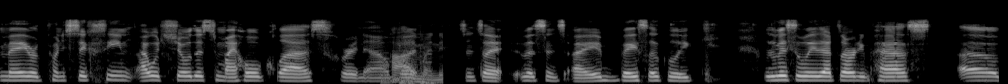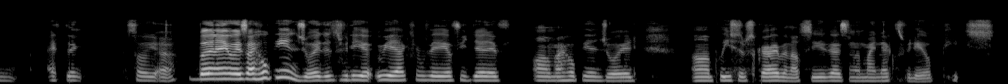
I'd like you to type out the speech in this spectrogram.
May or 2016, I would show this to my whole class right now. Hi, but my name. Since I, but since I basically, basically that's already passed. Um, I think so. Yeah. But anyways, I hope you enjoyed this video reaction video. If you did, if um, I hope you enjoyed. Um, please subscribe, and I'll see you guys in my next video. Peace.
